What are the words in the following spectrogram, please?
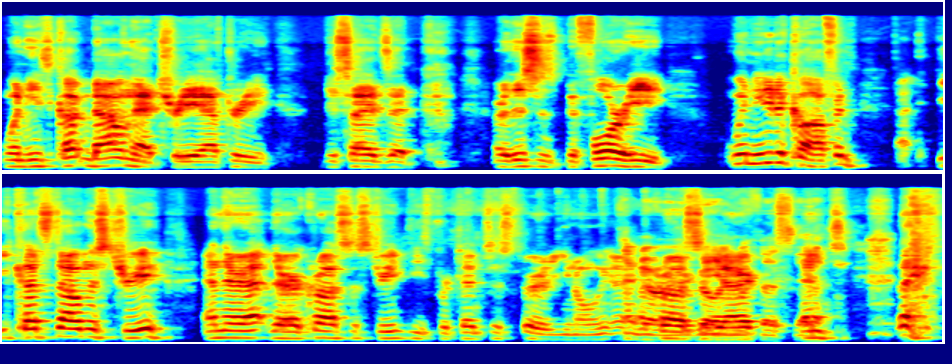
when he's cutting down that tree after he decides that, or this is before he, we needed a coffin. uh, He cuts down this tree, and they're at, they're across the street. These pretentious, or you know, know across the yard. this. Yeah. And like,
